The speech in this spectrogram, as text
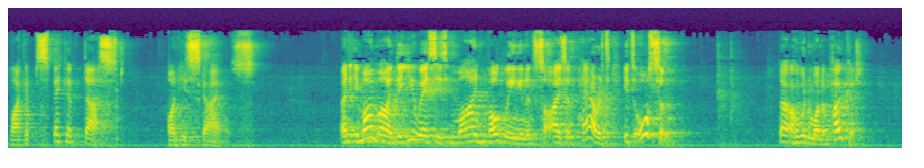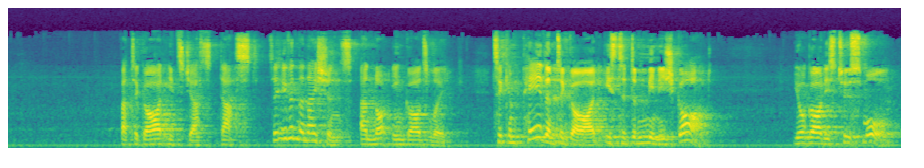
Like a speck of dust on his scales. And in my mind, the US is mind boggling in its size and power. It's, it's awesome. No, I wouldn't want to poke it. But to God, it's just dust. So even the nations are not in God's league. To compare them to God is to diminish God. Your God is too small,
